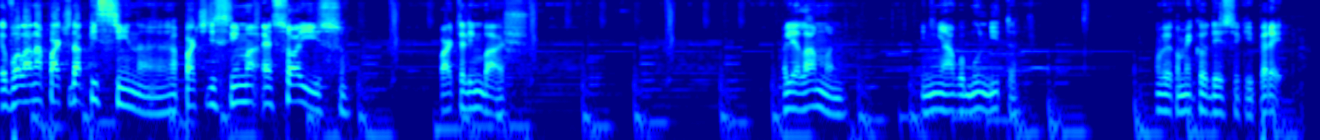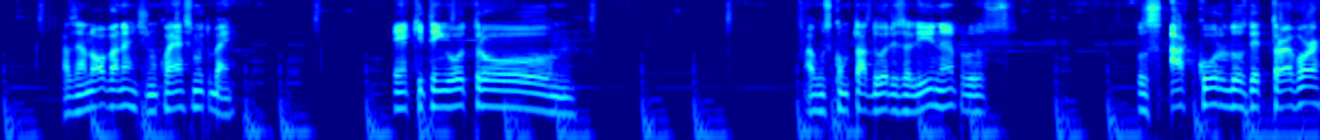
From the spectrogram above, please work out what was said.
Eu vou lá na parte da piscina. A parte de cima é só isso. Parte ali embaixo. Olha lá, mano. Tem água bonita. Vamos ver como é que eu desço aqui. Pera aí. Casa nova, né? A gente não conhece muito bem. Tem aqui, tem outro... Alguns computadores ali, né? Pros os acordos de Trevor.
